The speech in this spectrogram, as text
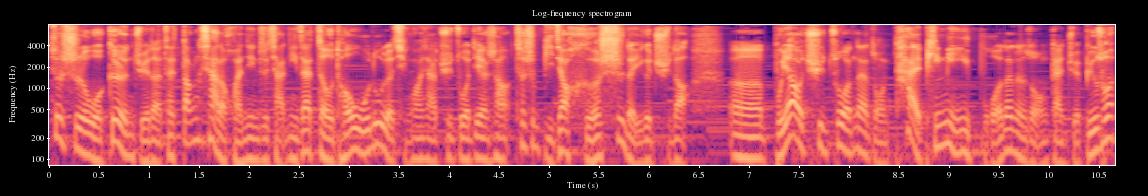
这是我个人觉得，在当下的环境之下，你在走投无路的情况下去做电商，这是比较合适的一个渠道。呃，不要去做那种太拼命一搏的那种感觉。比如说，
